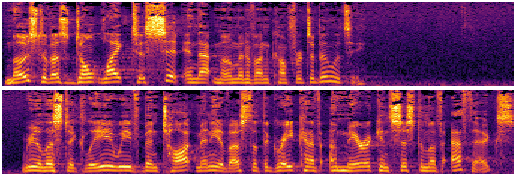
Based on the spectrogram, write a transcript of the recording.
most of us don't like to sit in that moment of uncomfortability. Realistically, we've been taught, many of us, that the great kind of American system of ethics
